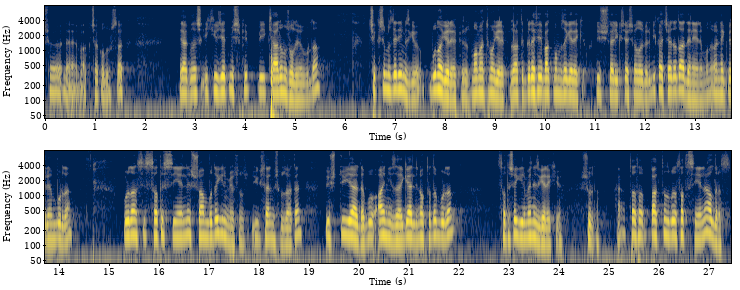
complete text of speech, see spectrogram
şöyle bakacak olursak yaklaşık 270 pip bir karımız oluyor burada. Çıkışımız dediğimiz gibi buna göre yapıyoruz. Momentuma göre yapıyoruz. Artık grafiğe bakmamıza gerek yok. Düşüşler, yükselişler olabilir. Birkaç yerde daha deneyelim bunu. Örnek veriyorum burada. Buradan siz satış sinyaline şu an burada girmiyorsunuz. Yükselmiş bu zaten. Düştüğü yerde bu aynı hizaya geldiği noktada buradan satışa girmeniz gerekiyor. Şuradan. Ha, baktınız burada satış sinyalini aldınız.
